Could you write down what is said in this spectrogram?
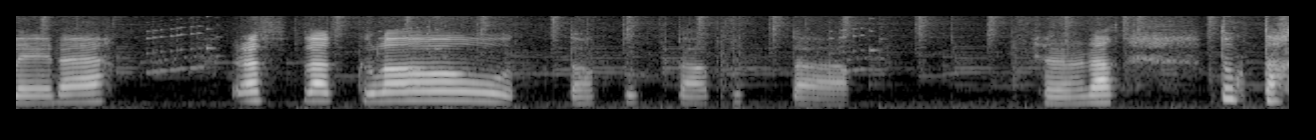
เลยนะรัสสักโลตักตุกตักตุกตัก ฉันรัก ตุกตัก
